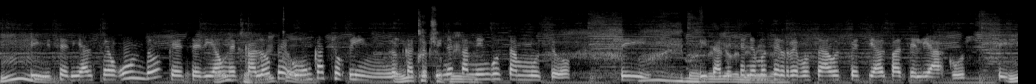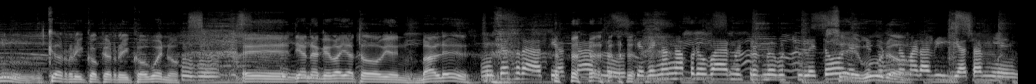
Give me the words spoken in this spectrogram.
Mm. sí, sería el segundo, que sería un Ay, qué escalope rico. o un cachopín. Los un cachopines cachopín. también gustan mucho. Sí. Ay, y también tenemos el rebozado especial para celíacos. Sí, mm, qué rico, qué rico. Bueno, eh. Diana, que vaya todo bien, ¿vale? Muchas gracias, Carlos. Que vengan a probar nuestros nuevos chuletones, que Seguro. son una maravilla también.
